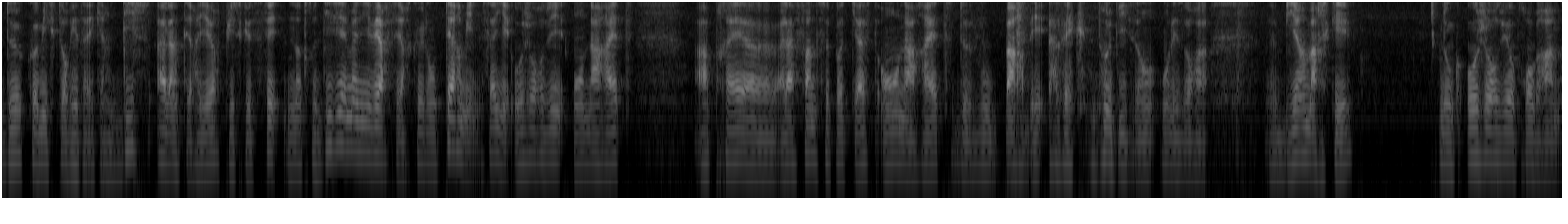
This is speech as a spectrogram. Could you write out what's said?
de Comic Stories avec un 10 à l'intérieur, puisque c'est notre dixième anniversaire que l'on termine. Ça y est, aujourd'hui, on arrête. Après, euh, à la fin de ce podcast, on arrête de vous barber avec nos 10 ans. On les aura euh, bien marqués. Donc aujourd'hui au programme,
